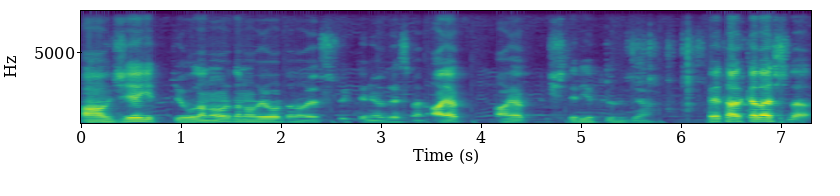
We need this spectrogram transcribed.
Avcıya git diyor. Ulan oradan oraya oradan oraya sürükleniyoruz resmen. Ayak ayak işleri yapıyoruz ya. Evet arkadaşlar,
